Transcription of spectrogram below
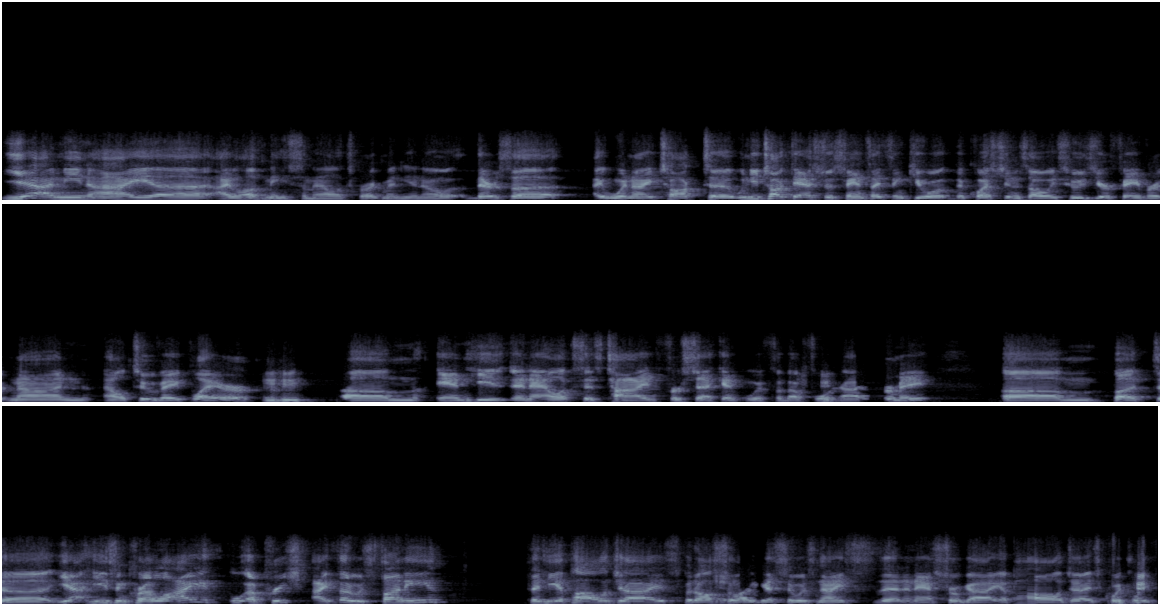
yeah, I mean, I uh, I love me some Alex Bregman. You know, there's a when I talk to when you talk to Astros fans, I think you the question is always who's your favorite non Altuve player. Mm-hmm. Um, and he and Alex is tied for second with about four guys for me. Um, but uh, yeah, he's incredible. I appreciate. I thought it was funny that he apologized, but also I guess it was nice that an Astro guy apologized quickly.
